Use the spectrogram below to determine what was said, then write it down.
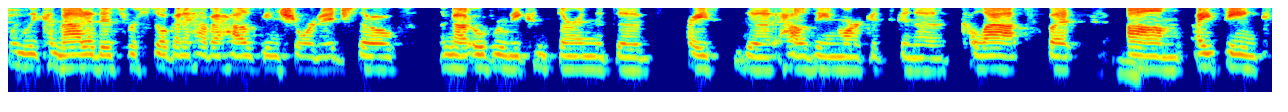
when we come out of this, we're still going to have a housing shortage. So I'm not overly concerned that the price, the housing market's going to collapse. But um, I think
